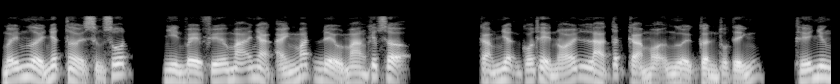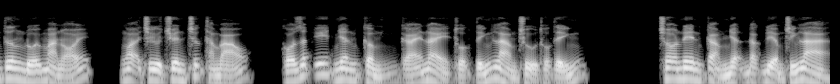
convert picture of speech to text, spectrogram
mấy người nhất thời sửng sốt, nhìn về phía mã nhạc ánh mắt đều mang khiếp sợ. Cảm nhận có thể nói là tất cả mọi người cần thuộc tính thế nhưng tương đối mà nói, ngoại trừ chuyên chức thảm báo, có rất ít nhân cầm cái này thuộc tính làm chủ thuộc tính. Cho nên cảm nhận đặc điểm chính là,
